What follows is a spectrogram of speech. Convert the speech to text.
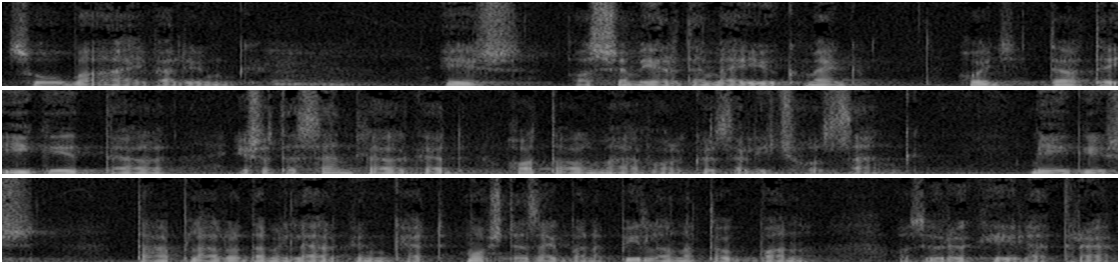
szóba állj velünk, és azt sem érdemeljük meg, hogy te a te ígéddel és a te szent lelked hatalmával közelíts hozzánk. Mégis táplálod a mi lelkünket most ezekben a pillanatokban az örök életre,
